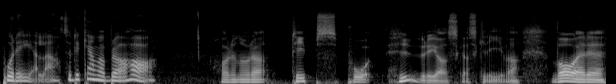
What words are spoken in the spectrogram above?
på det hela, så det kan vara bra att ha. Har du några tips på hur jag ska skriva? Vad är det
